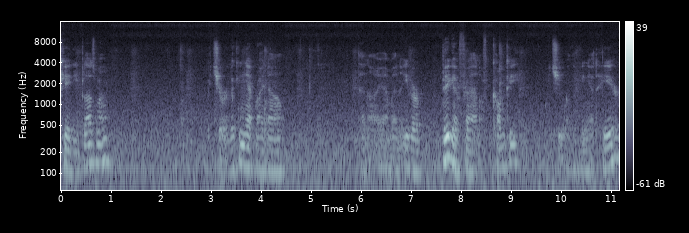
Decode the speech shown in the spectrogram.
KDE Plasma, which you're looking at right now. And I am an even bigger fan of Conky, which you are looking at here.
